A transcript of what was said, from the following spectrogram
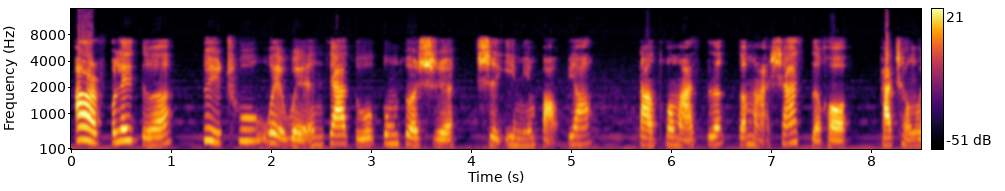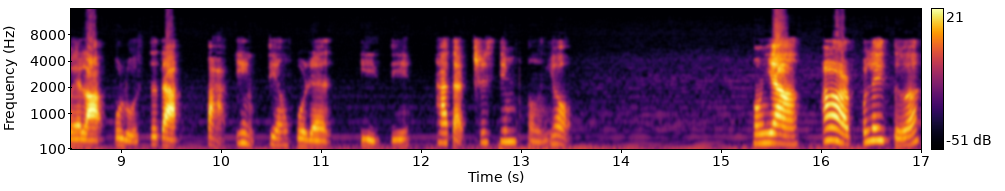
阿尔弗雷德最初为韦恩家族工作时是一名保镖，当托马斯和玛莎死后，他成为了布鲁斯的法定监护人以及他的知心朋友。同样，阿尔弗雷德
